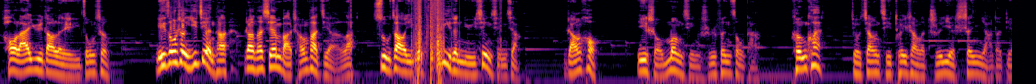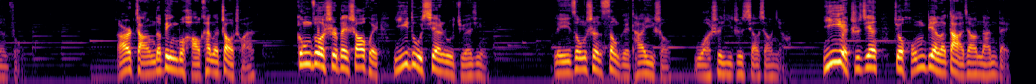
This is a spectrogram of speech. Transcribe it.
后来遇到了李宗盛，李宗盛一见他，让他先把长发剪了，塑造一个独立的女性形象，然后一首《梦醒时分》送他，很快就将其推上了职业生涯的巅峰。而长得并不好看的赵传，工作室被烧毁，一度陷入绝境。李宗盛送给他一首《我是一只小小鸟》，一夜之间就红遍了大江南北，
